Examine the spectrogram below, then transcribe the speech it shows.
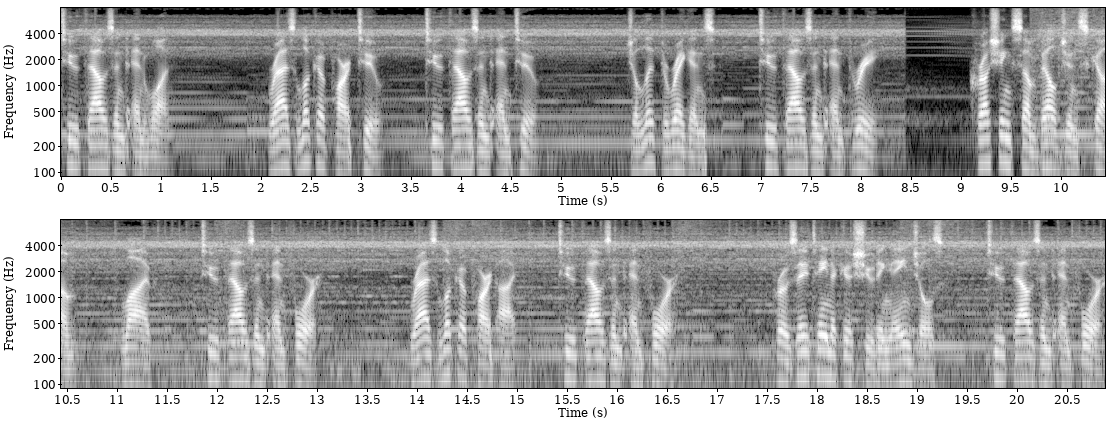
2001. Rasluka Part 2, 2002. Geliebte des Regens, 2003. Crushing Some Belgian Scum, Live, 2004. Rasluka Part I, 2004. Prosatanica Shooting Angels, 2004.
